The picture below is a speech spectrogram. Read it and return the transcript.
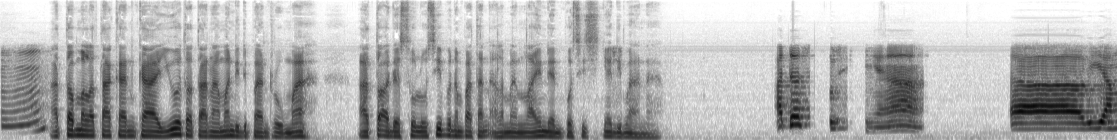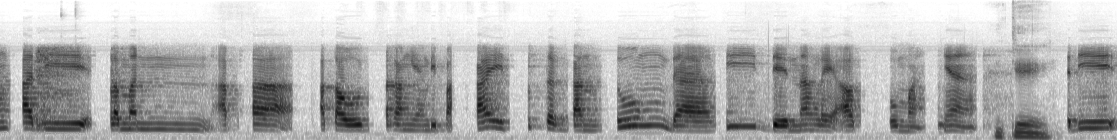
Mhm. atau meletakkan kayu atau tanaman di depan rumah atau ada solusi penempatan elemen lain dan posisinya di mana? Ada solusinya. Eh, yang tadi elemen apa atau barang yang dipakai itu tergantung dari denah layout rumahnya. Oke. Jadi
